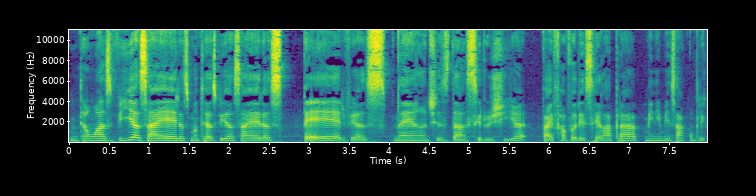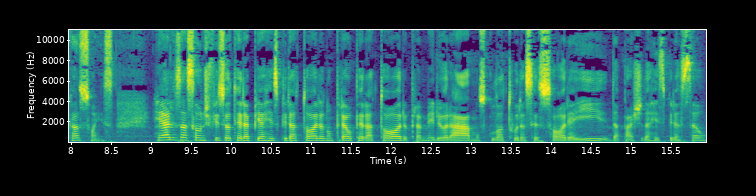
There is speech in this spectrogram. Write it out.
Então, as vias aéreas, manter as vias aéreas pérvias, né, antes da cirurgia, vai favorecer lá para minimizar complicações. Realização de fisioterapia respiratória no pré-operatório para melhorar a musculatura acessória aí da parte da respiração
